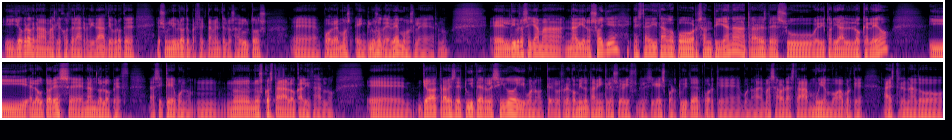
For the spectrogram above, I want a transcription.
Y yo creo que nada más lejos de la realidad. Yo creo que es un libro que perfectamente los adultos eh, podemos e incluso debemos leer. El libro se llama Nadie nos oye, está editado por Santillana a través de su editorial Lo que leo y el autor es eh, Nando López, así que bueno, mm, no, os costará localizarlo. Eh, yo a través de Twitter le sigo y bueno, os recomiendo también que le sigáis, por Twitter porque bueno, además ahora está muy en boga porque ha estrenado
